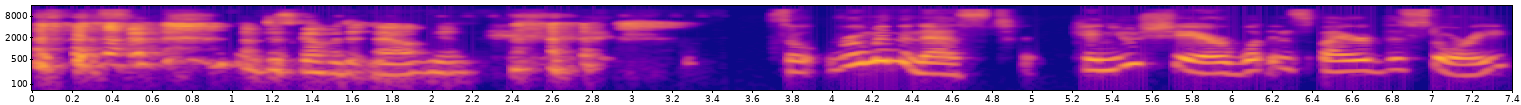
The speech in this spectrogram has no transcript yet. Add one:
I've discovered it now. Yeah. so Room in the Nest, can you share what inspired this story,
